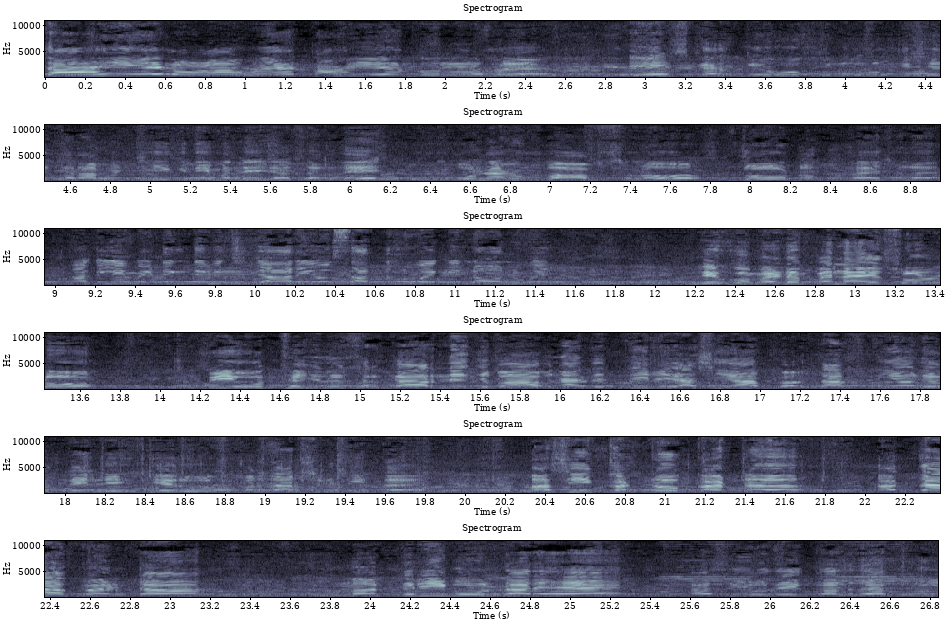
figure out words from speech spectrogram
ਤਾਂ ਹੀ ਇਹ ਰੌਲਾ ਹੋਇਆ ਤਾਂ ਹੀ ਇਹ ਅੰਦੋਲਨ ਹੋਇਆ। ਇਸ ਕਰਕੇ ਉਹ ਕਾਨੂੰਨ ਕਿਸੇ ਤਰ੍ਹਾਂ ਵੀ ਠੀਕ ਨਹੀਂ ਮੰਨੇ ਜਾ ਸਕਦੇ। ਉਹਨਾਂ ਨੂੰ ਵਾਪਸ ਲਓ ਦੋ ਟੁਕ ਫੈਸਲਾ ਹੈ। ਅਗਲੀ ਮੀਟਿੰਗ ਦੇ ਵਿੱਚ ਜਾ ਰਹੇ ਹੋ 7 ਨੂੰ ਹੈ ਕਿ 9 ਨੂੰ ਹੈ? ਦੇਖੋ ਮੈਡਮ ਪਹਿਲਾਂ ਇਹ ਸੁਣ ਲਓ ਵੀ ਉੱਥੇ ਜਦੋਂ ਸਰਕਾਰ ਨੇ ਜਵਾਬ ਨਾ ਦਿੱਤੀ ਵੀ ਅਸੀਂ ਆਹ ਪ- ਤਖਤੀਆਂ ਦੇ ਉੱਤੇ ਲਿਖ ਕੇ ਰੋਸ ਪ੍ਰਦਰਸ਼ਨ ਕੀਤਾ ਹੈ। ਅਸੀਂ ਘੱਟੋ ਘੱਟ ਅੱਧਾ ਘੰਟਾ ਮੰਤਰੀ ਬੋਲਦਾ ਰਿਹਾ ਅਸੀਂ ਉਹਦੇ ਗੱਲ ਦਾ ਕੋਈ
